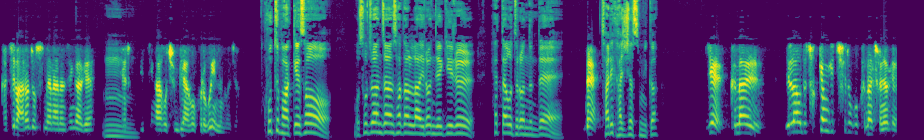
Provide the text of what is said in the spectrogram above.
갖지 말아줬으면 하는 생각에 음, 계속 미팅하고 준비하고 그러고 있는 거죠. 코트 밖에서 뭐 소주 한 잔 사달라 이런 얘기를 했다고 들었는데 네, 자리 가지셨습니까? 예, 그날 1라운드 첫 경기 치르고 그날 저녁에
